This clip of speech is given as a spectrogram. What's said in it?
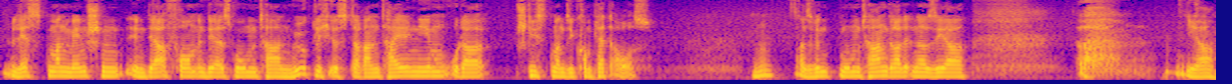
lässt man Menschen in der Form, in der es momentan möglich ist, daran teilnehmen oder schließt man sie komplett aus? Hm? Also wir sind momentan gerade in einer sehr äh, ja,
